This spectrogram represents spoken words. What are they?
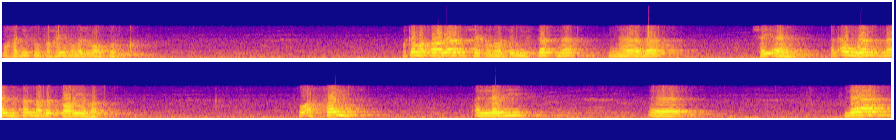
وحديث صحيح ومجموع الطرق. وكما قال الشيخ ابن يستثنى من هذا شيئان. الأول ما يسمى بالطريضة. هو الصيد الذي آه، لا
